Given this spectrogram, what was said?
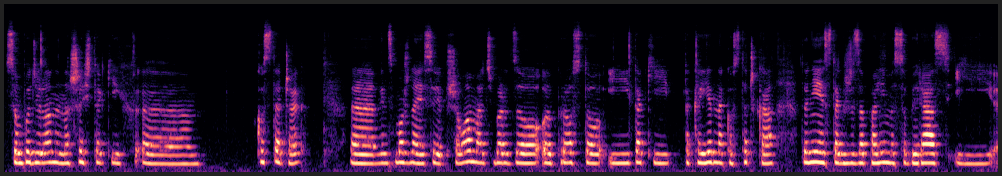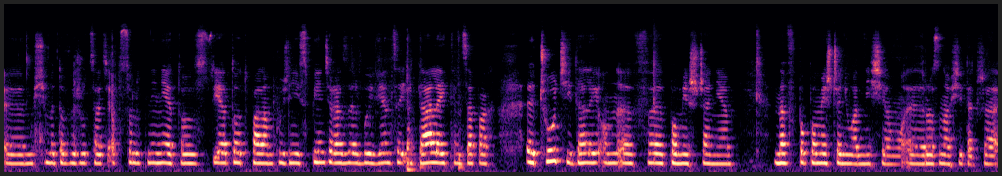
są podzielone na sześć takich kosteczek. E, więc można je sobie przełamać bardzo e, prosto i taki, taka jedna kosteczka to nie jest tak, że zapalimy sobie raz i y, musimy to wyrzucać. Absolutnie nie. To ja to odpalam później z pięć razy albo i więcej i dalej ten zapach czuć i dalej on w pomieszczenie, na, po pomieszczeniu ładnie się roznosi. Także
